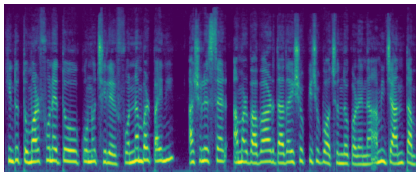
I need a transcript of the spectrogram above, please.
কিন্তু তোমার ফোনে তো কোনো ছেলের ফোন নাম্বার পাইনি। আসলে স্যার, আমার বাবা আর দাদা এসব কিছু পছন্দ করে না। আমি জানতাম,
